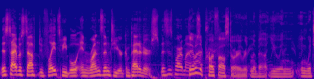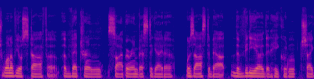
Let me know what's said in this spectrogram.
This type of stuff deflates people and runs them to your competitors. This is part of my. There was a profile story written about you in, in which one of your staff, a, a veteran cyber investigator, was asked about the video that he couldn't shake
